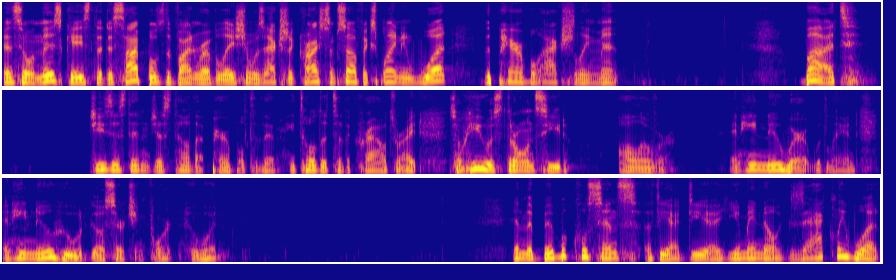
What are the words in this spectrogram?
And so in this case, the disciples' divine revelation was actually Christ himself explaining what the parable actually meant. But Jesus didn't just tell that parable to them, he told it to the crowds, right? So he was throwing seed all over. And he knew where it would land, and he knew who would go searching for it and who wouldn't. In the biblical sense of the idea, you may know exactly what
